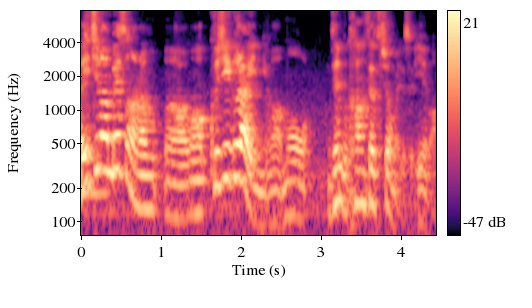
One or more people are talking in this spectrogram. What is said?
一番ベストなのはもう9時ぐらいにはもう全部間接照明ですよ家は。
